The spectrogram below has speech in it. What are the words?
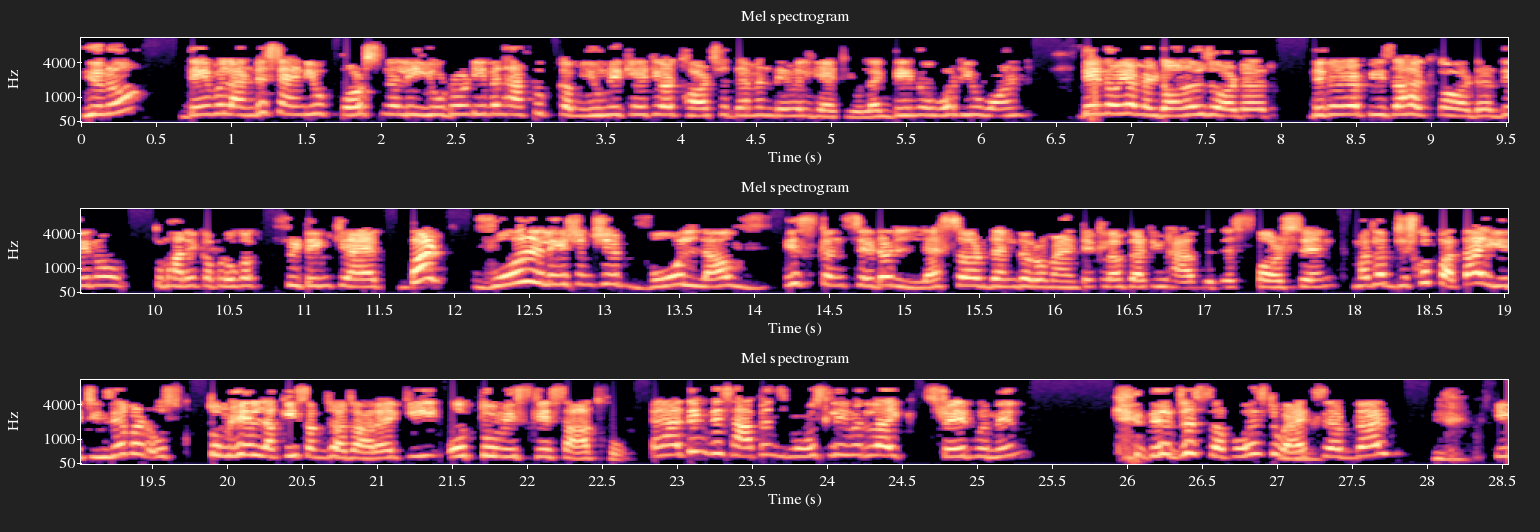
You know? They will understand you personally. You don't even have to communicate your thoughts with them and they will get you. Like they know what you want. They know your mcdonald's order they know your Pizza Hut का ऑर्डर दे नो तुम्हारे कपड़ों का फिटिंग क्या है. बट वो रिलेशनशिप वो love is consider lesser than the romantic love that you have with this person मतलब जिसको पता है ये चीज़ें बट उस तुम्हें लकी समझा जा रहा है कि ओ तुम इसके साथ हो. And I think this happens mostly with like straight women they just suppose to accept that कि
